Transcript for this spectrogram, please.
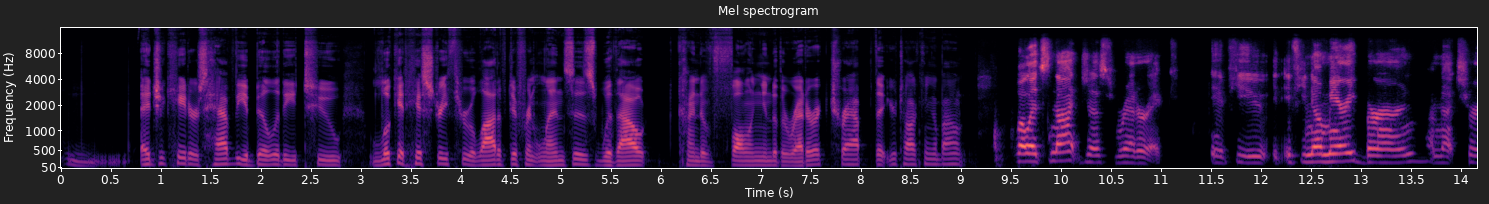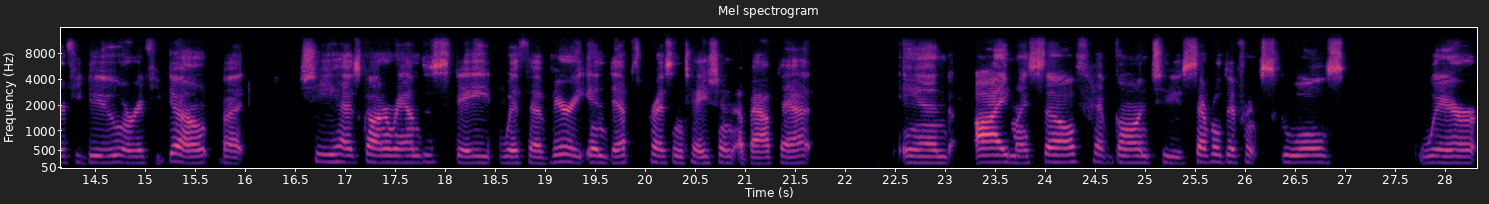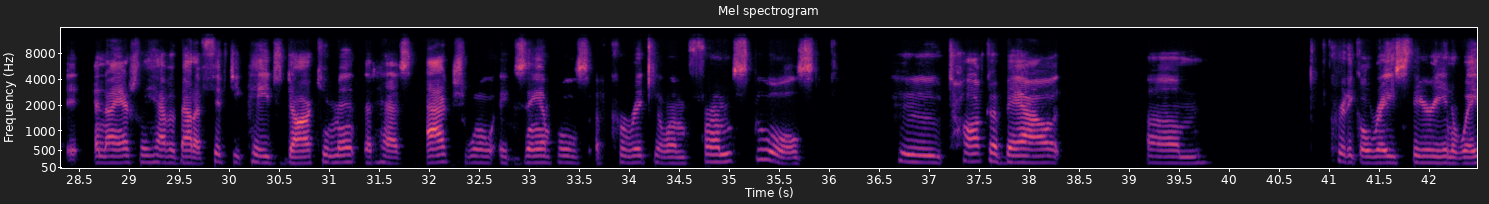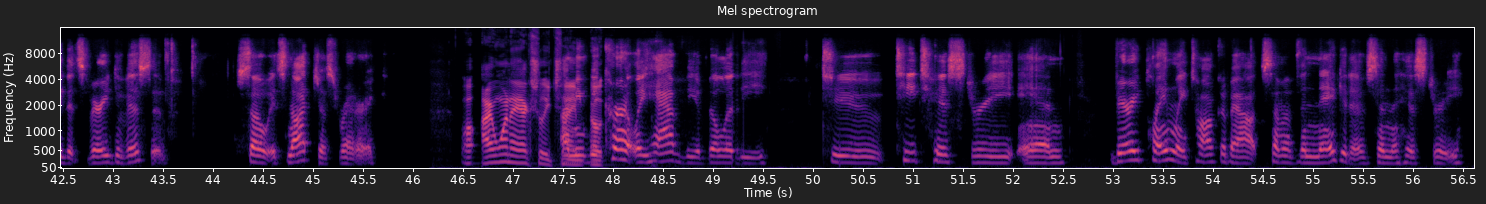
educators have the ability to look at history through a lot of different lenses without kind of falling into the rhetoric trap that you're talking about? Well, it's not just rhetoric. If you if you know Mary Byrne, I'm not sure if you do or if you don't, but she has gone around the state with a very in-depth presentation about that. And I myself have gone to several different schools where, and I actually have about a 50 page document that has actual examples of curriculum from schools who talk about um, critical race theory in a way that's very divisive. So it's not just rhetoric. Well, I want to actually chime. I mean, we currently have the ability to teach history and very plainly talk about some of the negatives in the history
